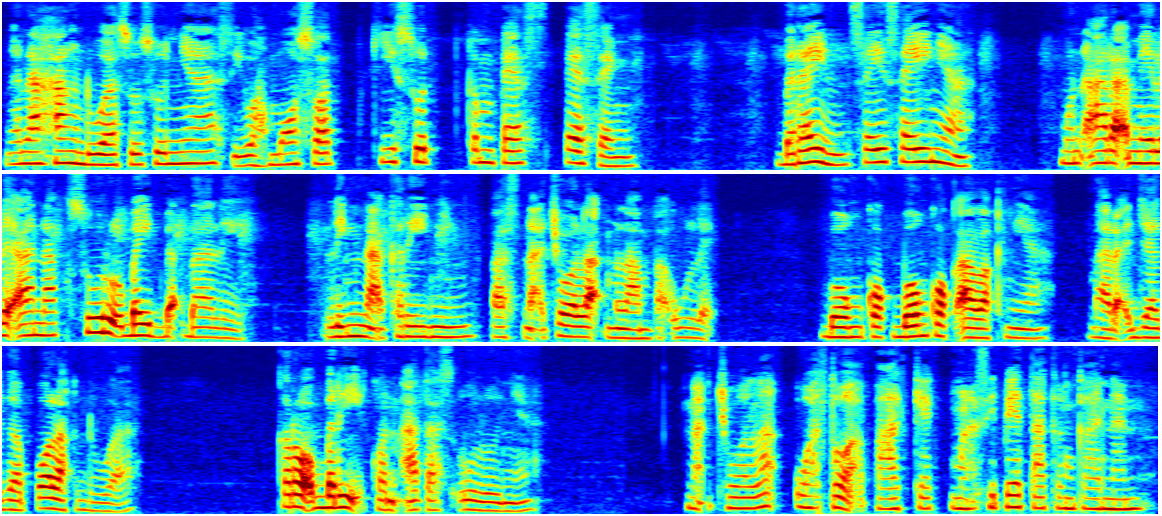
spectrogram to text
Ngenahang dua susunya siwah mosot, kisut, kempes, peseng. Berain say-saynya. Mun arak mele anak suruh bait bak bale. Ling nak kerining pas nak colak melampak ule. Bongkok-bongkok awaknya. Marak jaga polak dua. Kerok beri kon atas ulunya. Nak colak wah toa pakek masih peta keng kanan.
